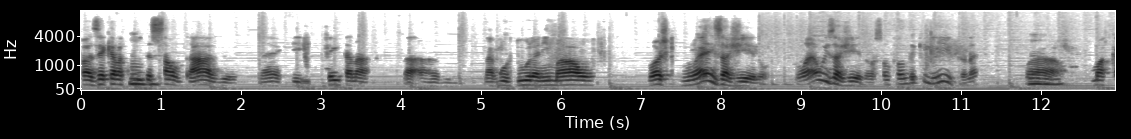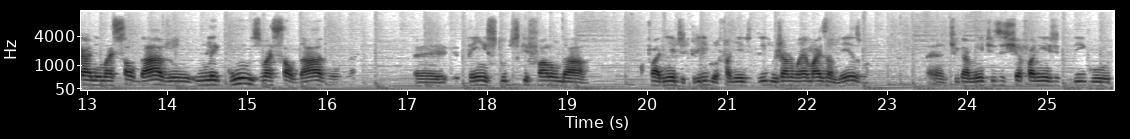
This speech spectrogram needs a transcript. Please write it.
Fazer aquela comida uhum. saudável, né? Que, feita na, na, na, gordura animal. Lógico que não é exagero, não é o exagero, nós estamos falando de equilíbrio, né? Uma, uhum. uma carne mais saudável, um legumes mais saudável, né? É, tem estudos que falam da farinha de trigo, a farinha de trigo já não é mais a mesma, é, antigamente existia farinha de trigo,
